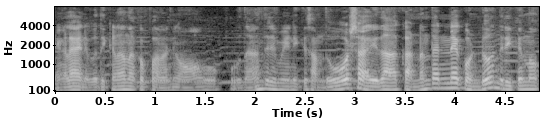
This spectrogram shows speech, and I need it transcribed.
ഞങ്ങളെ അനുവദിക്കണം എന്നൊക്കെ പറഞ്ഞു ഓ പൂതാനം തിരുമേനിക്ക് സന്തോഷമായി. ഇത് ആ കണ്ണൻ തന്നെ കൊണ്ടുവന്നിരിക്കുന്നു.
